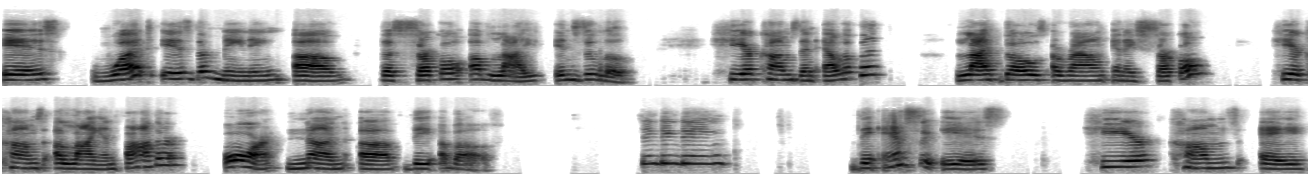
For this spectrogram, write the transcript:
is what is the meaning of the circle of life in Zulu? Here comes an elephant. Life goes around in a circle. Here comes a lion father, or none of the above. Ding, ding, ding. The answer is here comes a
